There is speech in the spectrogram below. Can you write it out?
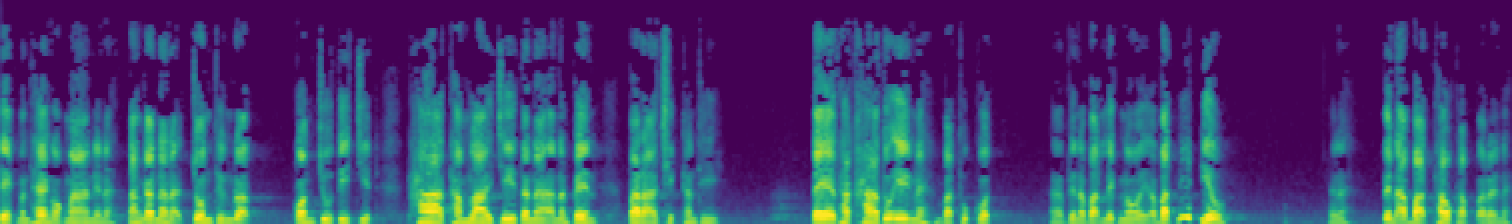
เด็กมันแท้งออกมาเนี่ยนะตั้งกันนั้นอะจนถึงว่าก่อนจุติจิต ถ้าทำลายเจตนาอันนั้นเป็นปาราชิกทันที แต่ถ้าฆ่าตัวเองนะบัตรทุกกฎเป็นอบัตเล็กน้อยอบัตนิดเดียวนะเป็นอบัตเท่ากับอะไรนะ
